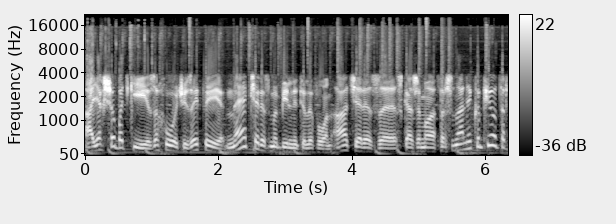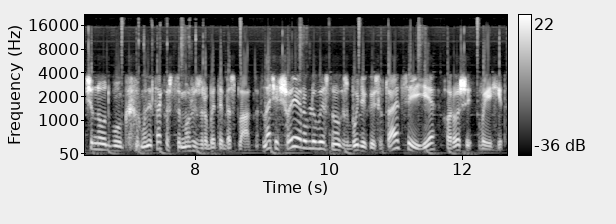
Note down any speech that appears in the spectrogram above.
А якщо батьки захочуть зайти не через мобільний телефон, а через, е, скажімо, персональний комп'ютер чи ноутбук, вони також це можуть зробити безплатно. Значить, що я роблю висновок з будь-якої ситуації є хороший вихід.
